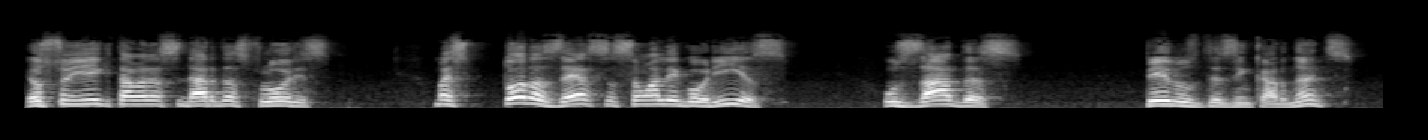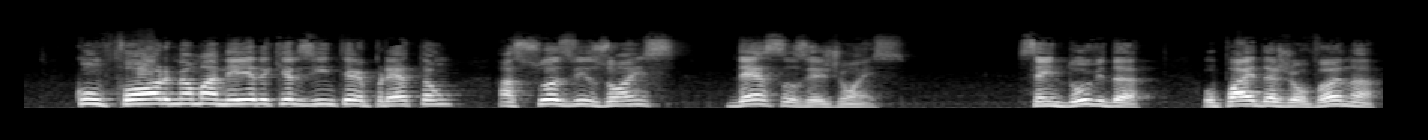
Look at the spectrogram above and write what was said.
Eu sonhei que estava na cidade das flores. Mas todas essas são alegorias usadas pelos desencarnantes conforme a maneira que eles interpretam as suas visões dessas regiões. Sem dúvida, o pai da Giovana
